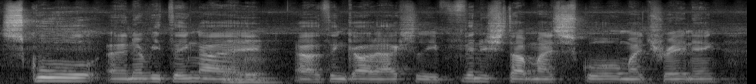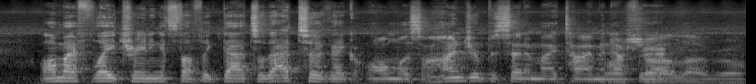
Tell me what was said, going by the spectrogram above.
school and everything. I Mhm. uh, thank God I actually finished up my school, my training, all my flight training and stuff like that. So that took like almost hundred percent of my time and effort. Mashallah, bro.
